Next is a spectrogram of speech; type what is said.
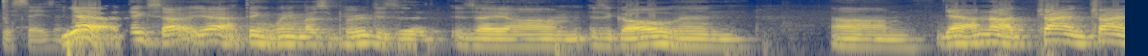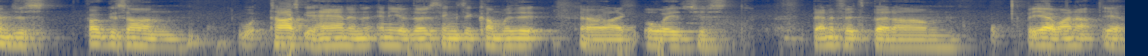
this season. Yeah, I think so. Yeah, I think winning most improved is a is a um is a goal, and um yeah, I don't know. I try and try and just focus on what task at hand, and any of those things that come with it are like always just benefits. But um, but yeah, why not? Yeah.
